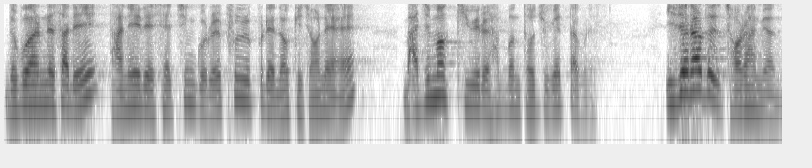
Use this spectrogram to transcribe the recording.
느부갓네살이 다니엘의 세 친구를 풀무불에 넣기 전에 마지막 기회를 한 번 더 주겠다고 그랬어요. 이제라도 절하면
